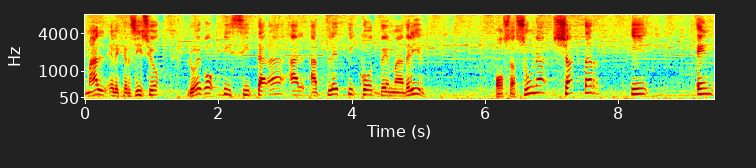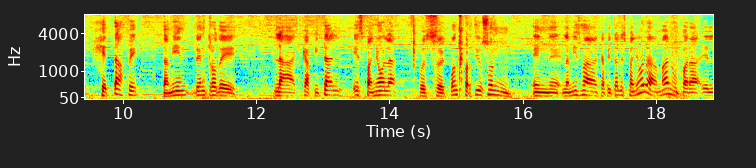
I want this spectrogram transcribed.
mal el ejercicio, luego visitará al Atlético de Madrid, Osasuna, Shakhtar y en Getafe, también dentro de la capital española. Pues, eh, ¿cuántos partidos son en eh, la misma capital española, Manu, para el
